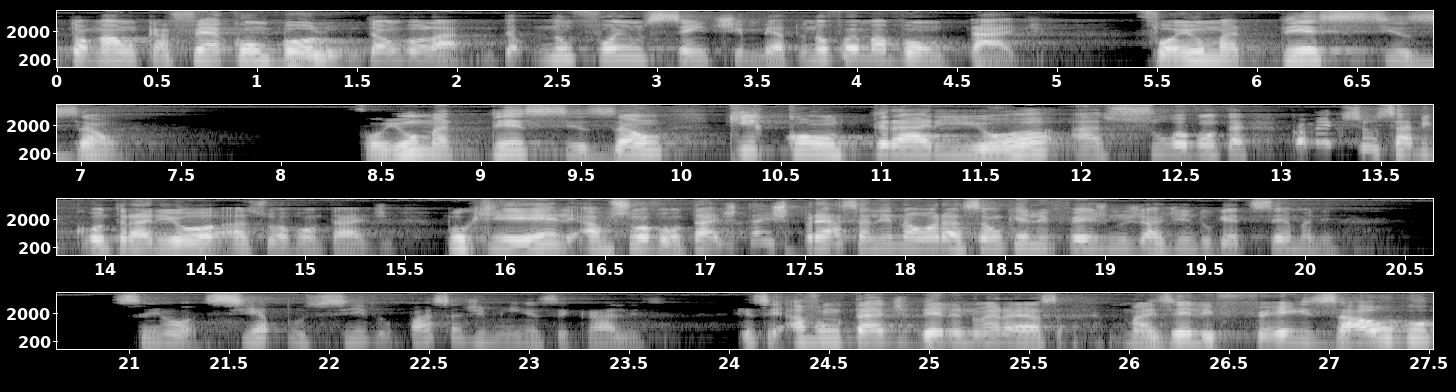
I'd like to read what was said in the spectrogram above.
tomar um café com bolo. Então vou lá. Então, não foi um sentimento, não foi uma vontade, foi uma decisão. Foi uma decisão que contrariou a sua vontade. Como é que o senhor sabe que contrariou a sua vontade? Porque ele, a sua vontade está expressa ali na oração que ele fez no jardim do Getsemane. Senhor, se é possível, passa de mim esse cálice. Quer dizer, a vontade dele não era essa, mas ele fez algo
